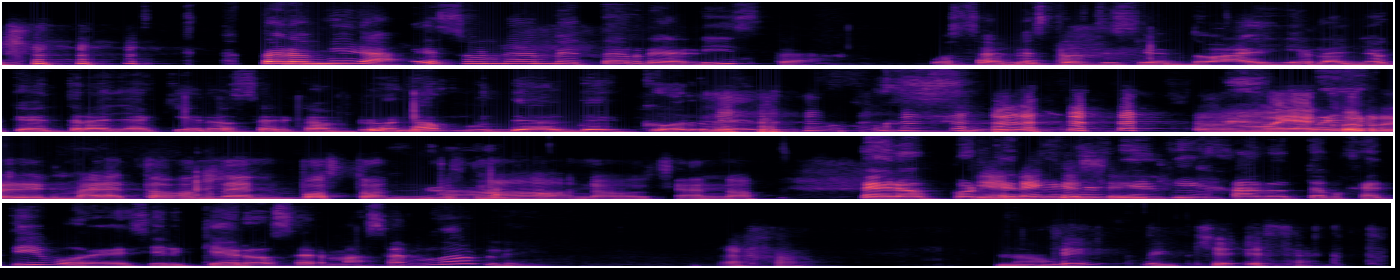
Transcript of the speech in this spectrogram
Pero mira, es una meta realista. O sea, no estás diciendo, ay, el año que entra ya quiero ser campeona mundial de correr. Voy a correr el maratón en Boston. Pues no. no, o sea, no. Pero porque Tiene tienes bien fijado tu objetivo de decir, quiero ser más saludable. Ajá. ¿No? Sí, exacto.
